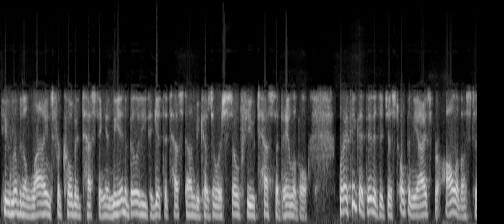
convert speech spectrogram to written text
you remember the lines for COVID testing and the inability to get the test done because there were so few tests available. What I think it did is it just opened the eyes for all of us to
